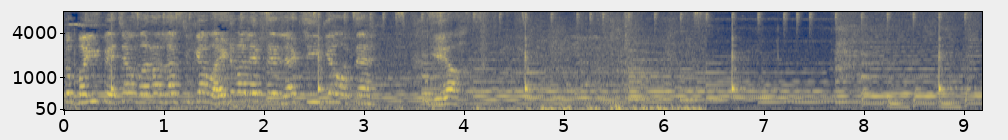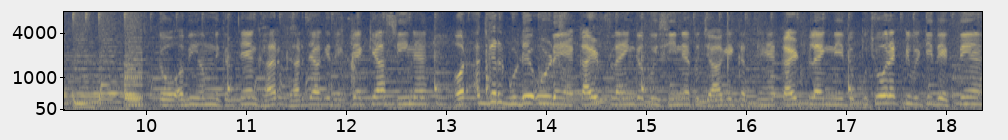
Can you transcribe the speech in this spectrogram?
तो भाई पेचा हमारा लग चुका व्हाइट वाले से लेट्स सी क्या होता है? गया। तो अभी हम निकलते हैं घर घर जाके देखते हैं क्या सीन है। और अगर गुडे उड़े हैं काइट फ्लाइंग का कोई सीन है तो जाके करते हैं। काइट फ्लाइंग नहीं तो कुछ और एक्टिविटी देखते हैं।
